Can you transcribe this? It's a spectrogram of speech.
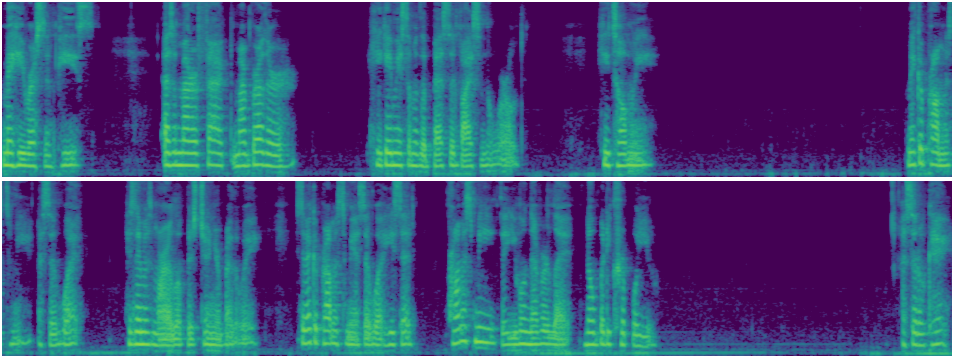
may he rest in peace. As a matter of fact, my brother, he gave me some of the best advice in the world he told me, Make a promise to me. I said, What? His name is Mario Lopez Jr., by the way. He said, Make a promise to me. I said, What? He said, Promise me that you will never let nobody cripple you. I said, Okay.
